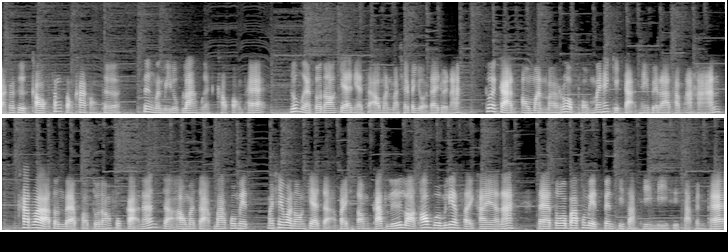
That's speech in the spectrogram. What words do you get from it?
กะก็คือเขาทั้งสองข้างของเธอ ซึ่งมันมีรูปร่างเหมือนเขาของแพะ ดูเหมือนตัวน้องแกเนี่ยจะเอามันมาใช้ประโยชน์ได้ด้วยนะ ด้วยการเอามันมารวบผมไม่ให้เกะกะในเวลาทำอาหาร คาดว่าต้นแบบของตัวน้องฟูกะนั้นจะเอามาจากบาโฟเมตไม่ใช่ว่าน้องแกจะไปสตอมกัตหรือหลอดออฟเวอร์มิเลียนใส่ใครอะนะ แต่ตัวบาโฟเมตเป็นปีศาจที่มีศีรษะเป็นแพะ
